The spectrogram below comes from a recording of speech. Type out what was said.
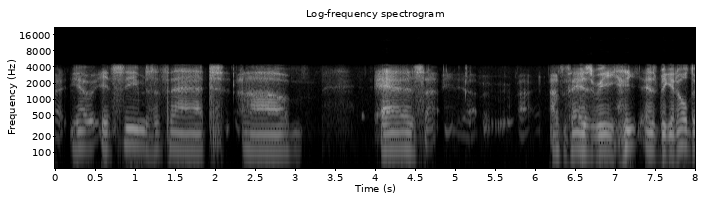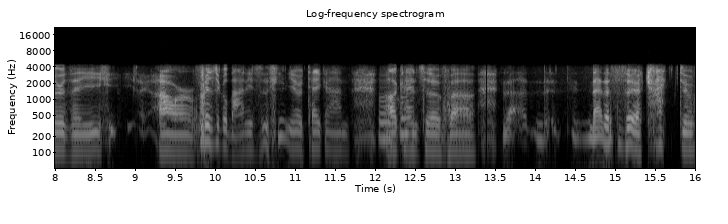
uh, you know it seems that um, as uh, as we as we get older, the our physical bodies, you know, take on mm-hmm. all kinds of uh, not necessarily attractive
